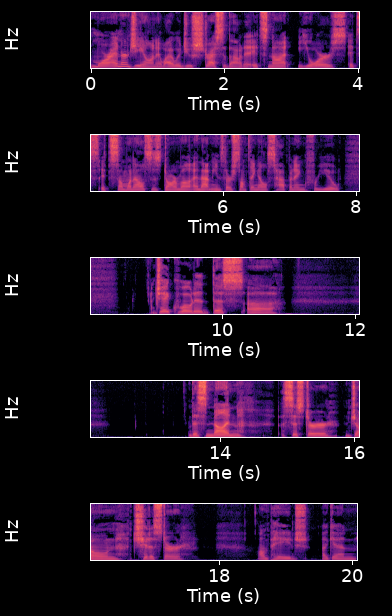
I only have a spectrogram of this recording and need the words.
more energy on it? Why would you stress about it? It's not yours. It's it's someone else's dharma and that means there's something else happening for you. Jay quoted this uh this nun, Sister Joan Chittister, on page again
